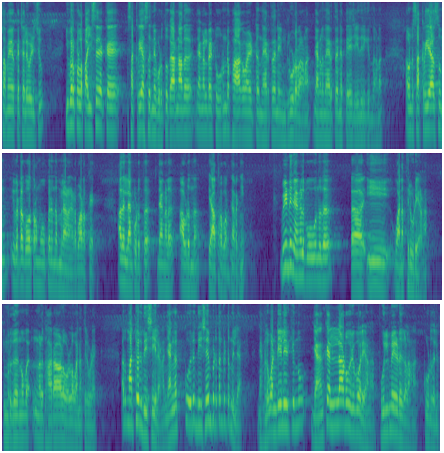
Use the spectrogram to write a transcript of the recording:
സമയമൊക്കെ ചെലവഴിച്ചു. ഇവർക്കുള്ള പൈസയൊക്കെ സക്രിയാസ് തന്നെ കൊടുത്തു. കാരണം അത് ഞങ്ങളുടെ ടൂറിന്റെ ഭാഗമായിട്ട് നേരത്തെ തന്നെ ഇൻക്ലൂഡറാണ് ഞങ്ങൾ നേരത്തെ തന്നെ പേ ചെയ്തിരിക്കുന്നതാണ്. അതുകൊണ്ട് സക്രിയാസും ഇവരുടെ ഗോത്രം മൂപ്പനും തമ്മിലാണ് ഇടപാടൊക്കെ. അതെല്ലാം കൊടുത്ത് ഞങ്ങൾ അവിടുന്ന് യാത്ര പറഞ്ഞിറങ്ങി. വീണ്ടും ഞങ്ങൾ പോകുന്നത് ഈ വനത്തിലൂടെയാണ്. ഈ മൃഗങ്ങൾ ധാരാളമുള്ള വനത്തിലൂടെ. അത് മറ്റൊരു ദിശയിലാണ്. ഞങ്ങൾക്ക് ഒരു ദിശയും പിടുത്തം കിട്ടുന്നില്ല. ഞങ്ങൾ വണ്ടിയിലിരിക്കുന്നു. ഞങ്ങൾക്ക് എല്ലായിടും ഒരുപോലെയാണ്. പുൽമേടുകളാണ് കൂടുതലും.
